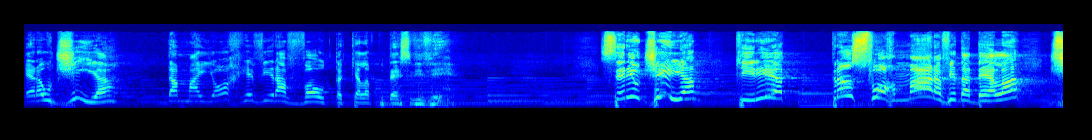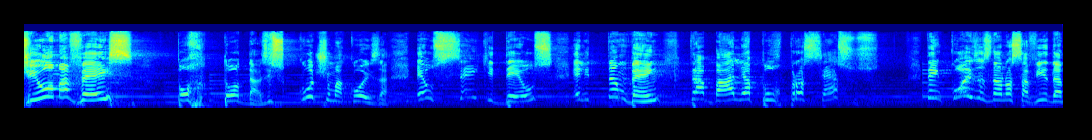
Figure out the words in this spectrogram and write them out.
era o dia da maior reviravolta que ela pudesse viver seria o dia que iria transformar a vida dela de uma vez por todas. Escute uma coisa, eu sei que Deus, ele também trabalha por processos. Tem coisas na nossa vida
